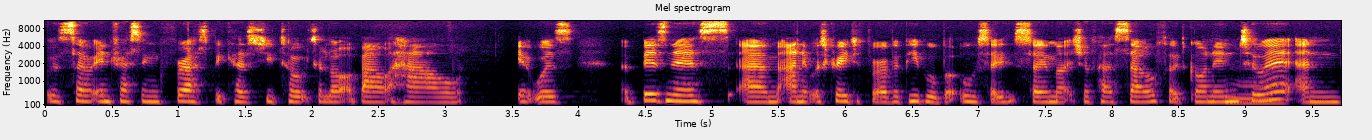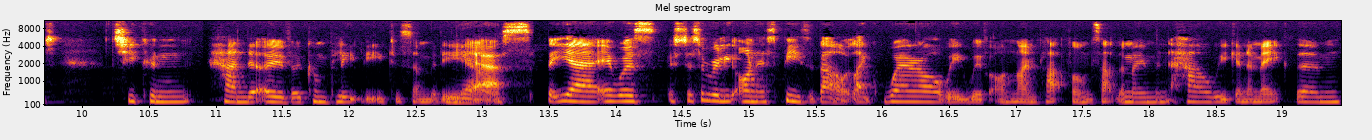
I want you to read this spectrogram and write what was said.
was so interesting for us because she talked a lot about how it was a business um, and it was created for other people, but also so much of herself had gone into mm. it. And she couldn't hand it over completely to somebody Yeah. else. But yeah, it was it's just a really honest piece about like where are we with online platforms at the moment? How are we going to make them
